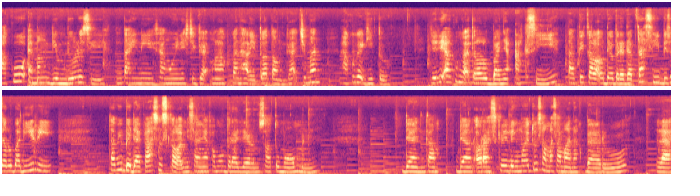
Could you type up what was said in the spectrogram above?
aku emang diem dulu sih. Entah ini sanguinis juga melakukan hal itu atau enggak cuman aku kayak gitu. Jadi aku nggak terlalu banyak aksi tapi kalau udah beradaptasi bisa lupa diri. Tapi beda kasus kalau misalnya kamu berada dalam suatu momen dan dan orang sekelilingmu itu sama-sama anak baru lah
